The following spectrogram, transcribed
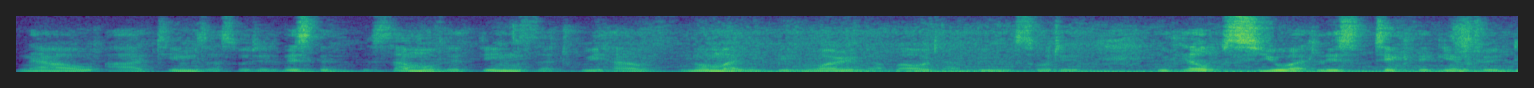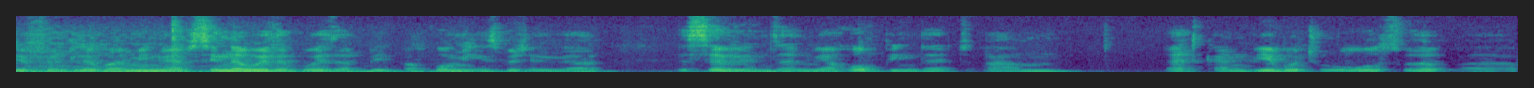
now our teams are sorted. This the, some of the things that we have normally been worrying about are being sorted. It helps you at least take the game to a different level. I mean, we have seen the way the boys have been performing, especially the, the sevens, and we are hoping that um, that can be able to also uh,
